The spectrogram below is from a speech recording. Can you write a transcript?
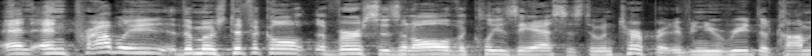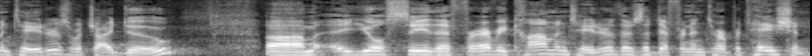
and, and probably the most difficult verses in all of Ecclesiastes to interpret. If you read the commentators, which I do, um, you'll see that for every commentator, there's a different interpretation.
